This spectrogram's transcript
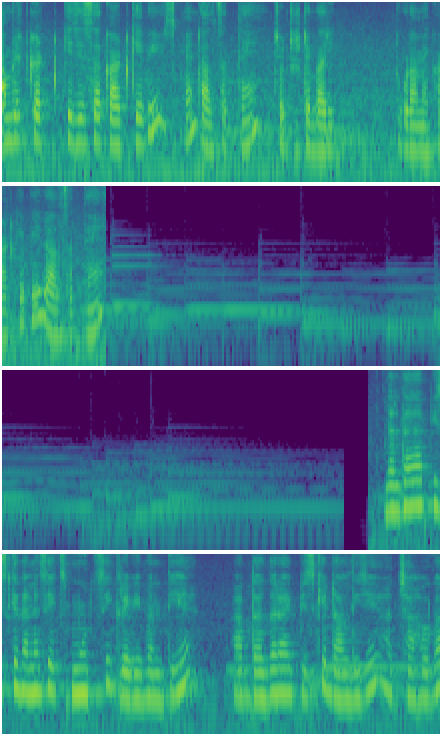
ऑमलेट कट के जैसा काट के भी इसमें डाल सकते हैं छोटे छोटे बारीक टुकड़ा में काट के भी डाल सकते हैं। दरदरा पीस के डालने से एक स्मूथ सी ग्रेवी बनती है। आप दरदरा पीस के डाल दीजिए अच्छा होगा।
